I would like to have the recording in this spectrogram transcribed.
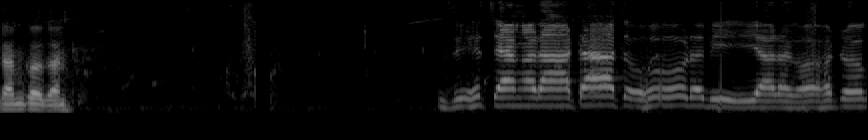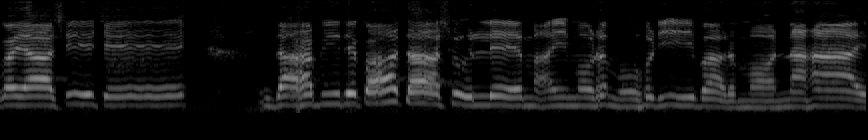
গান কর গান। যে চ্যাংড়াটা তোর বিয়ার ঘটক আসিছে। দাবির কথা শুনলে মাই মোর মরিবার মনায়।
